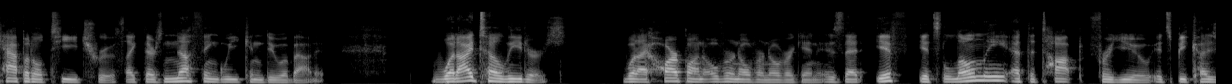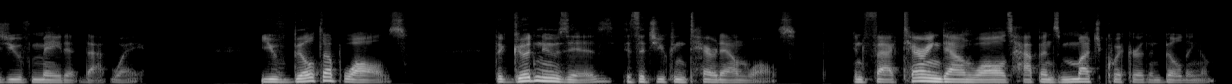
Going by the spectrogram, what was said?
capital T truth. Like there's nothing we can do about it. What I tell leaders, what I harp on over and over and over again is that if it's lonely at the top for you, it's because you've made it that way. You've built up walls. The good news is is that you can tear down walls. In fact, tearing down walls happens much quicker than building them.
